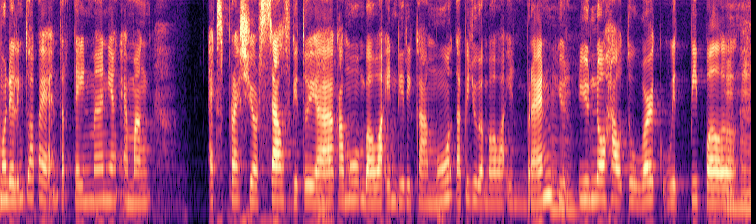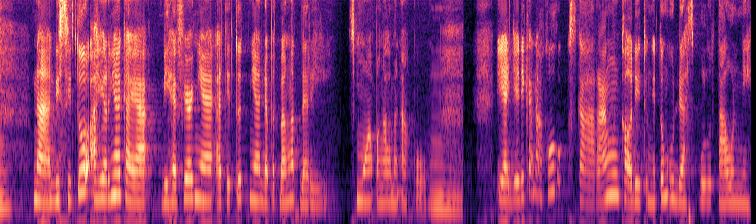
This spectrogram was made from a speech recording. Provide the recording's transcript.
modeling itu apa ya? Entertainment yang emang express yourself gitu ya. Kamu bawain diri kamu tapi juga bawain brand. You you know how to work with people. Nah, di situ akhirnya kayak behaviornya, attitude-nya dapat banget dari semua pengalaman aku. Iya, jadi kan aku sekarang kalau dihitung-hitung udah 10 tahun nih.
